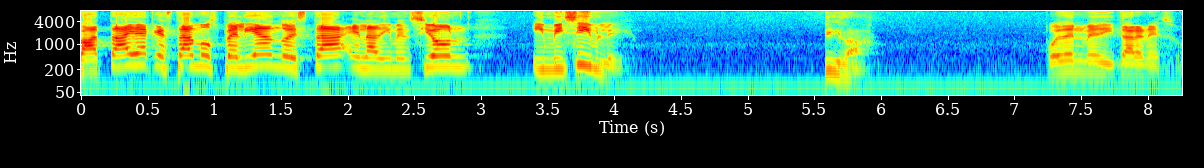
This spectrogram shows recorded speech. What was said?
batalla que estamos peleando está en la dimensión invisible. Selah. Pueden meditar en eso.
